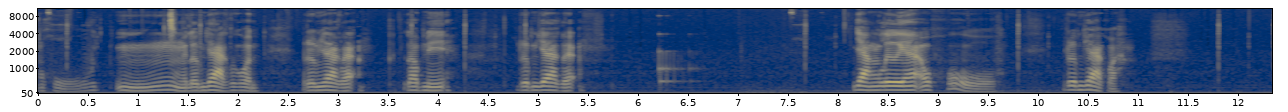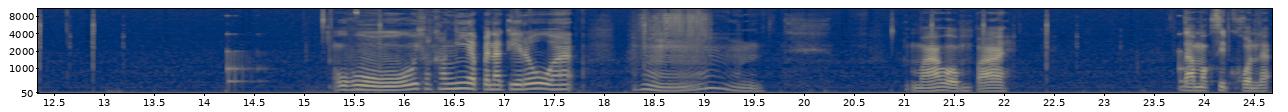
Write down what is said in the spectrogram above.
โอ้โห อืม เริ่มยากทุกคน เริ่มยากแล้ว รอบนี้ เริ่มยากแล้ว ยังเลยอะโอ้โห เริ่มยากว่ะ โอ้โห ค่อนข้างเงียบเป็นอากิโร่ฮะมาผมไปดำออกสิบคนแล้ว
